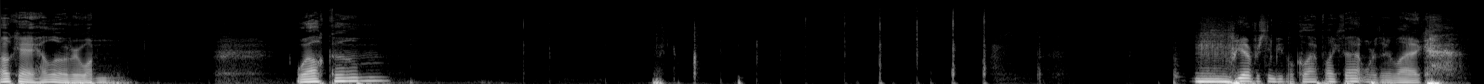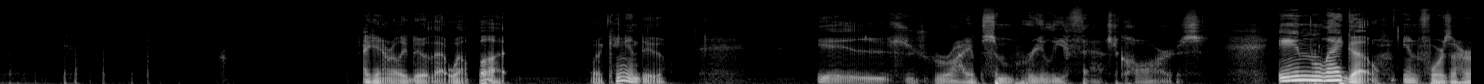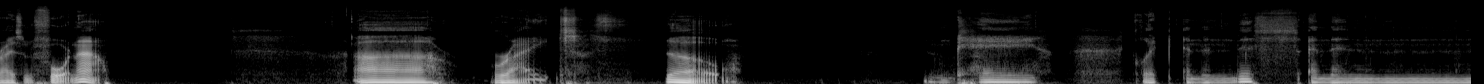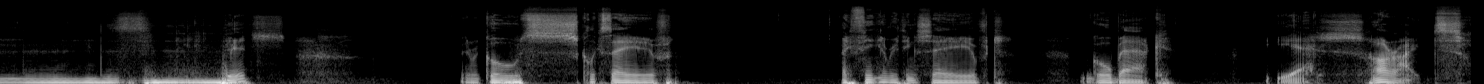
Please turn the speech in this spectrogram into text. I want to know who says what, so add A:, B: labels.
A: Okay, hello everyone. Welcome. Have you ever seen people clap like that where they're like I can't really do it that well, but what I can do is drive some really fast cars in Lego in Forza Horizon 4. Now, uh, right. So, okay. Click, and then this, and then this. There we go. Click save. I think everything's saved. Go back. Yes. All right.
